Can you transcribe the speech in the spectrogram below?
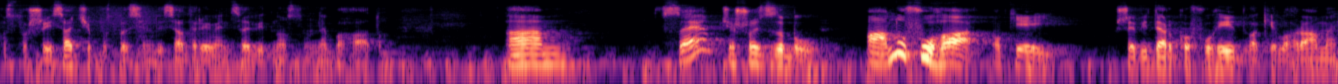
по 160 чи по 170 гривень. Це відносно небагато. А, все чи щось забув? А, ну фуга, окей. Ще відерко фуги 2 кг.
